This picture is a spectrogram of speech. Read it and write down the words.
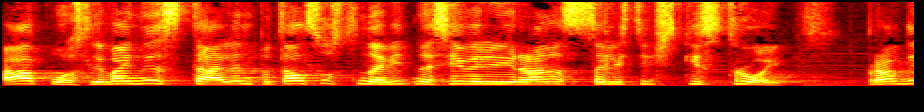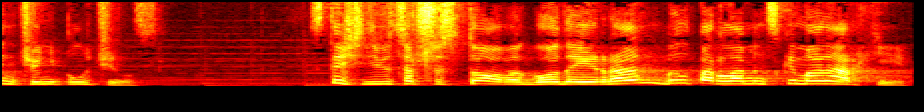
А после войны Сталин пытался установить на севере Ирана социалистический строй. Правда, ничего не получилось. С 1906 года Иран был парламентской монархией.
